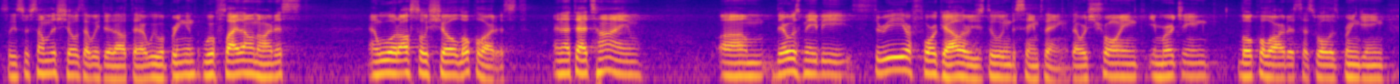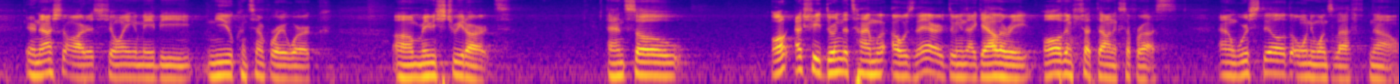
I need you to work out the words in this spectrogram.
So these are some of the shows that we did out there. We would bring in, we would fly down artists, and we would also show local artists. And at that time, um, there was maybe three or four galleries doing the same thing that were showing emerging local artists as well as bringing international artists showing maybe new contemporary work, um, maybe street art. And so, all, actually, during the time I was there doing that gallery, all of them shut down except for us. And we're still the only ones left now.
